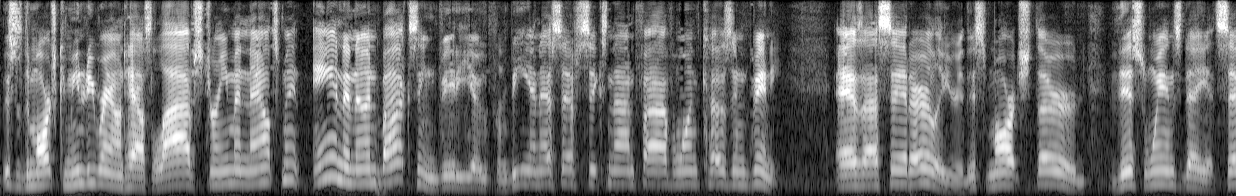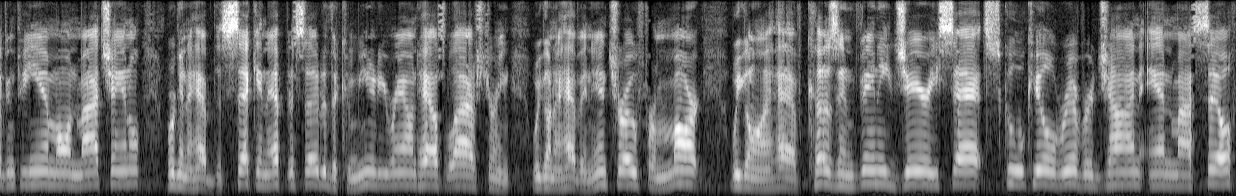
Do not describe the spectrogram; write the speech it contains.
This is the March Community Roundhouse live stream announcement and an unboxing video from BNSF 6951 Cousin Vinny. As I said earlier, this March 3rd, this Wednesday at 7 p.m. on my channel, we're going to have the second episode of the Community Roundhouse live stream. We're going to have an intro from Mark. We're going to have Cousin Vinny, Jerry Satz, Schuylkill River John, and myself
